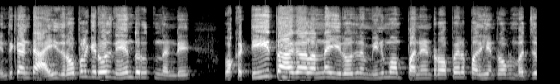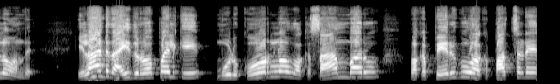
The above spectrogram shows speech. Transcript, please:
ఎందుకంటే ఐదు రూపాయలకి ఈ రోజున ఏం దొరుకుతుందండి? ఒక టీ తాగాలన్నా ఈ రోజున మినిమం పన్నెండు రూపాయలు పదిహేను రూపాయల మధ్యలో ఉంది. ఇలాంటిది ఐదు రూపాయలకి మూడు కూరలు ఒక సాంబారు ఒక పెరుగు ఒక పచ్చడి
